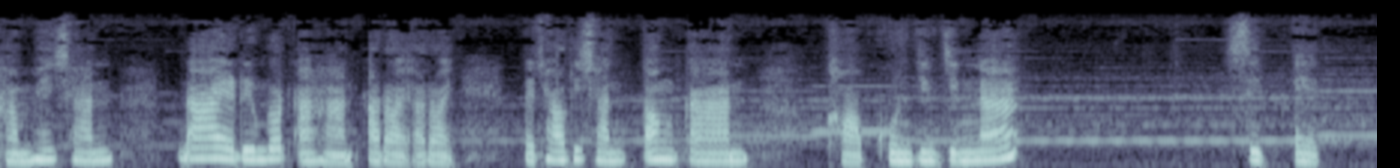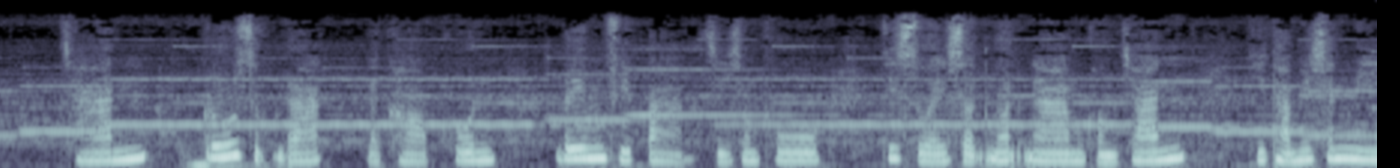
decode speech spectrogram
ทำให้ฉันได้ริมรสอาหารอร่อยๆในเท่าที่ฉันต้องการ ขอบคุณจริงๆนะ 11. ฉันรู้สึกรักและขอบคุณ ริมฝีปากสีชมพู ที่สวยสดงดงามของฉัน ที่ทำให้ฉันมี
